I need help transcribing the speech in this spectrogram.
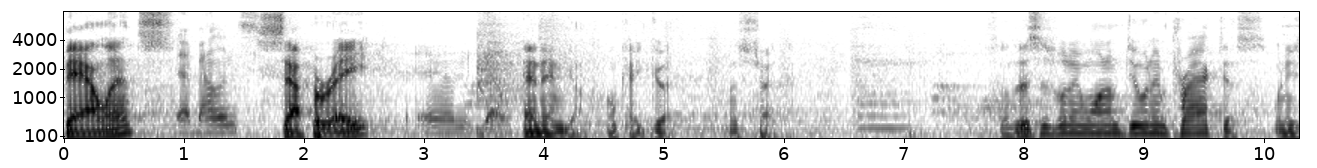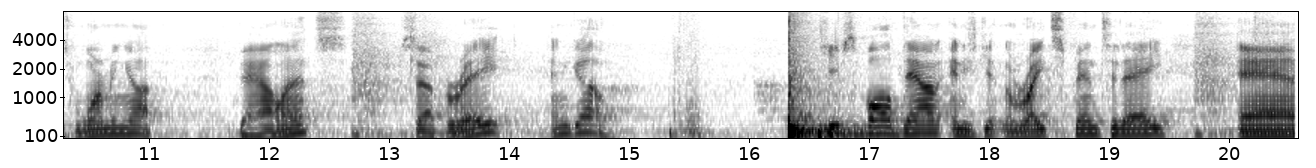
balance, Yeah, balance separate, and go. and then go. Okay, good. Let's try that. So this is what I want him doing in practice when he's warming up. Balance, separate, and go. Keeps the ball down and he's getting the right spin today. And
